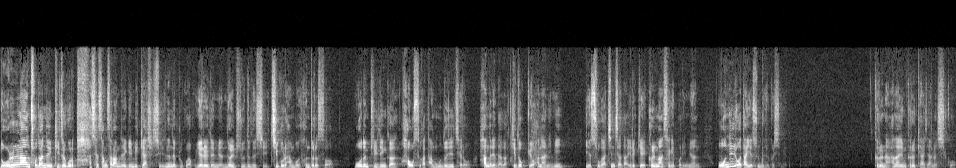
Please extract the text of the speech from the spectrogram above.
놀라운 초단적인 기적으로 다 세상 사람들에게 믿게 하실 수 있는데 불구하고 예를 들면 널 비우듯이 지구를 한번 흔들어서 모든 빌딩과 하우스가 다 무너진 채로 하늘에다가 기독교 하나님이 예수가 진짜다 이렇게 글만 새겨버리면 온 인류가 다 예수 믿을 것입니다. 그러나 하나님은 그렇게 하지 않으시고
